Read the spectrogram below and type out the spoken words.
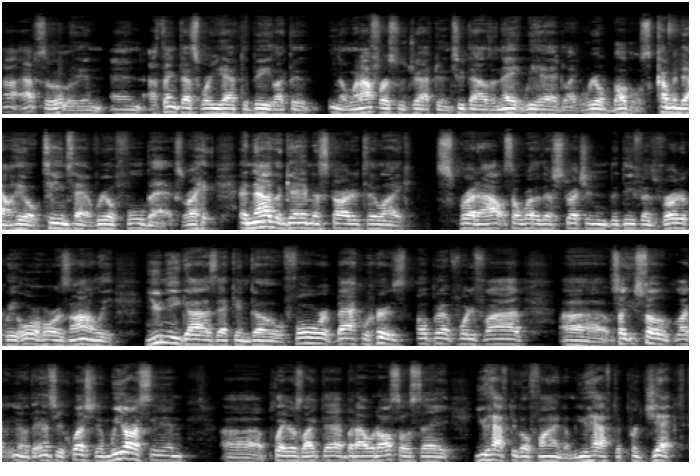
No, absolutely, and and I think that's where you have to be. Like the you know when I first was drafted in 2008, we had like real bubbles coming downhill. Teams had real fullbacks, right? And now the game has started to like spread out. So whether they're stretching the defense vertically or horizontally, you need guys that can go forward, backwards, open up 45. Uh, so so like you know to answer your question, we are seeing uh, players like that, but I would also say you have to go find them. You have to project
